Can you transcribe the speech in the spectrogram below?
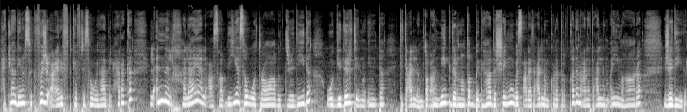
حتلاقي نفسك فجأة عرفت كيف تسوي هذه الحركة لأن الخلايا العصبية سوت روابط جديدة وقدرت إنه أنت تتعلم. طبعا نقدر نطبق هذا الشيء مو بس على تعلم كرة القدم على تعلم أي مهارة جديدة.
